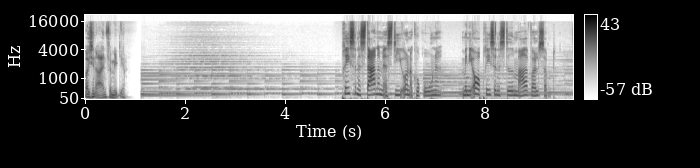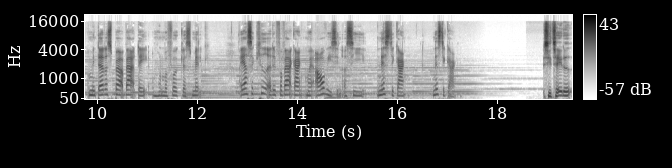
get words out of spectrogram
og i sin egen familie. Priserne startede med at stige under corona, men i år er priserne steget meget voldsomt. Og min datter spørger hver dag, om hun må få et glas mælk. Og jeg er så ked af det, for hver gang må jeg afvise hende og sige, næste gang, næste gang. Citatet,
